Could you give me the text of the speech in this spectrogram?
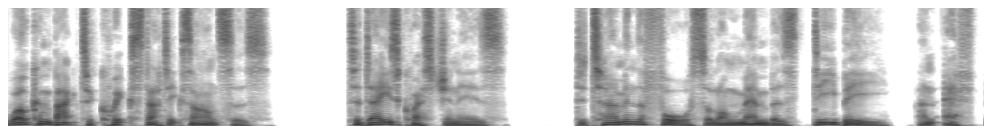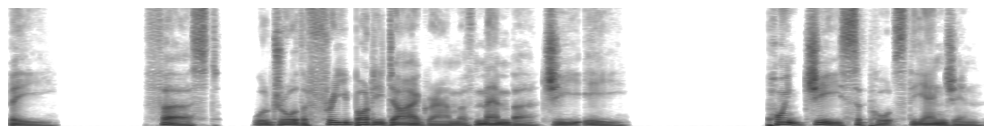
Welcome back to Quick Statics Answers. Today's question is, determine the force along members DB and FB. First, we'll draw the free body diagram of member GE. Point G supports the engine,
